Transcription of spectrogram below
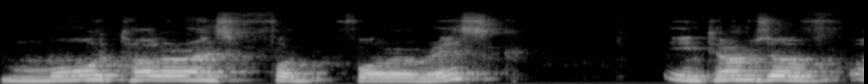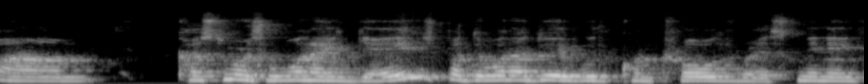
more tolerance for, for risk in terms of um, customers who want to engage, but they want to do it with controlled risk, meaning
